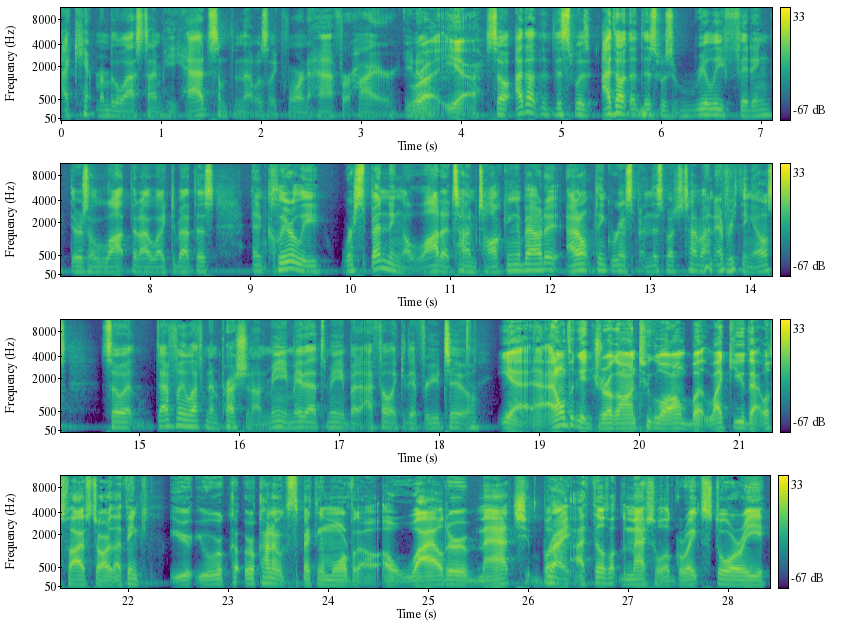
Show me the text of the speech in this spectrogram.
I can't remember the last time he had something that was like four and a half or higher. You know? Right, yeah. So I thought that this was I thought that this was really fitting. There's a lot that I liked about this, and clearly we're spending a lot of time talking about it. I don't think we're gonna spend this much time on everything else. So it definitely left an impression on me. Maybe that's me, but I felt like it did for you too. Yeah, I don't think it drug on too long, but like you, that was five stars. I think you you were, were kind of expecting more of a, a wilder match, but Right. I still thought the match told a great story.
